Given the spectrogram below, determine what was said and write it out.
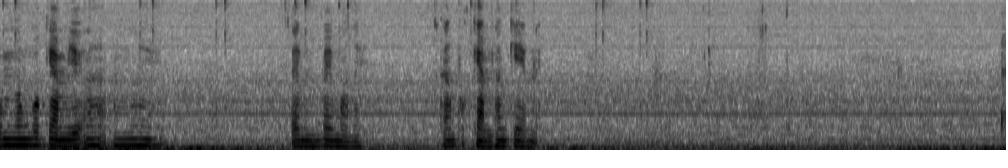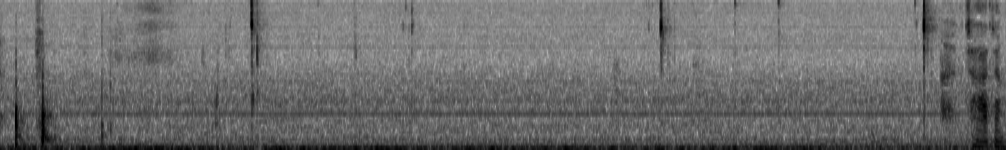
ผมลงโปรแกรมเยอะนะฮะเต็มไปหมดเลย ทั้งโปรแกรมทั้งเกมเนี่ยชาจัง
